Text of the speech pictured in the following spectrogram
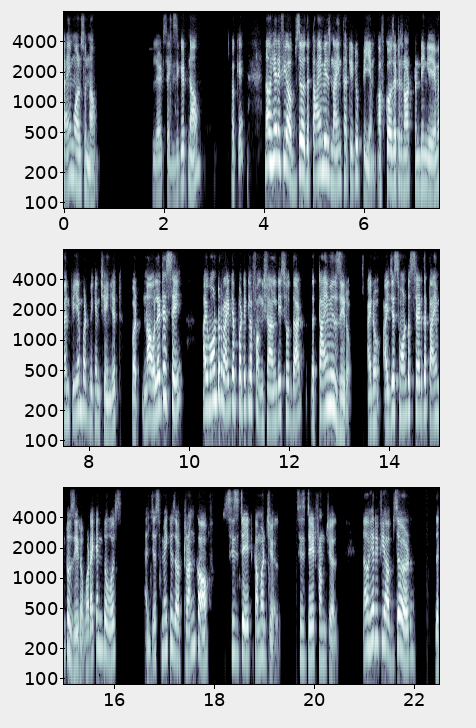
time also now. Let's execute now. Okay. Now here, if you observe, the time is 9:32 p.m. Of course, it is not printing AM and PM, but we can change it. But now let us say I want to write a particular functionality so that the time is zero. I don't. I just want to set the time to zero. What I can do is I'll just make use of trunc of sysdate comma sysdate from dual. Now here, if you observe, the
